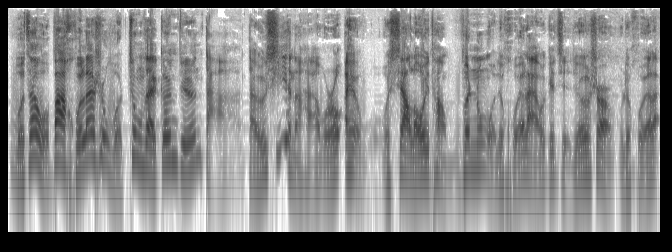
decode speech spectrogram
我在我爸回来时，我正在跟别人打打游戏呢，还我说哎呀，我下楼一趟，五分钟我就回来，我给解决个事儿，我就回来，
